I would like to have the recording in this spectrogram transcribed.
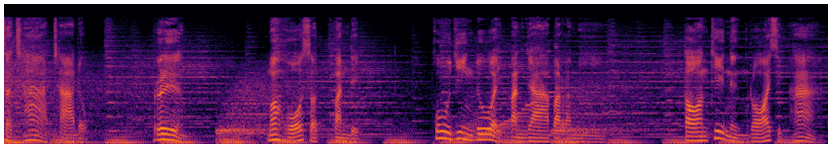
สชาติชาดก เรื่อง มโหสถบัณฑิต ผู้ยิ่งด้วยปัญญาบารมี ตอนที่ 115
